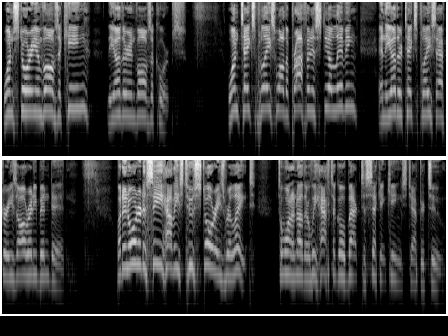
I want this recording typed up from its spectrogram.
One story involves a king, the other involves a corpse. One takes place while the prophet is still living, and the other takes place after he's already been dead. But in order to see how these two stories relate to one another, we have to go back to 2 Kings chapter 2.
